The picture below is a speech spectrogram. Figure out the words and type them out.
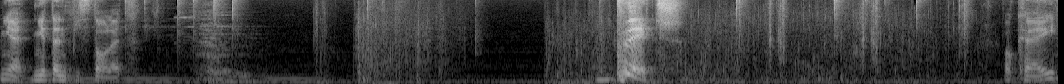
Nie, nie ten pistolet. Bitch! Okej.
